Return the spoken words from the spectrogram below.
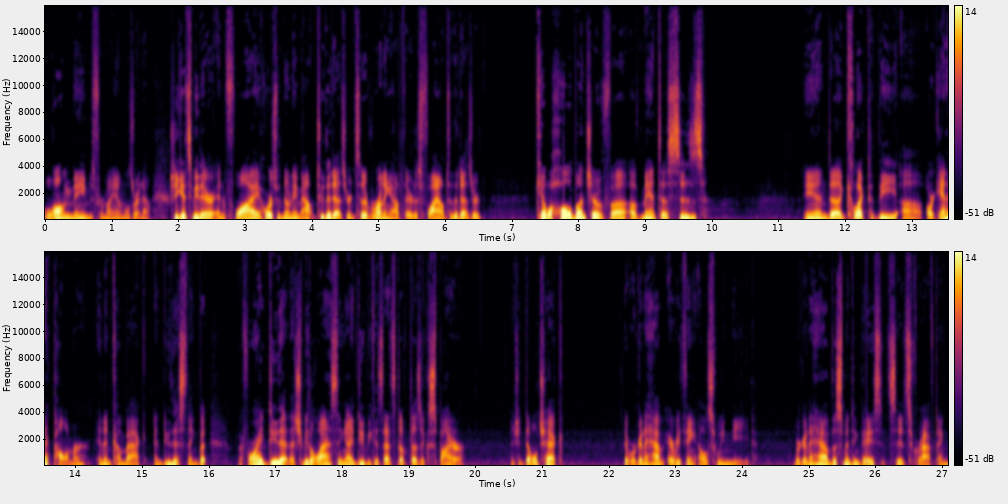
long names for my animals right now. She gets me there and fly horse with no name out to the desert instead of running out there. Just fly out to the desert, kill a whole bunch of uh, of mantises, and uh, collect the uh, organic polymer, and then come back and do this thing. But before I do that, that should be the last thing I do because that stuff does expire. I should double check that we're going to have everything else we need. We're going to have the cementing paste. It's it's crafting.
